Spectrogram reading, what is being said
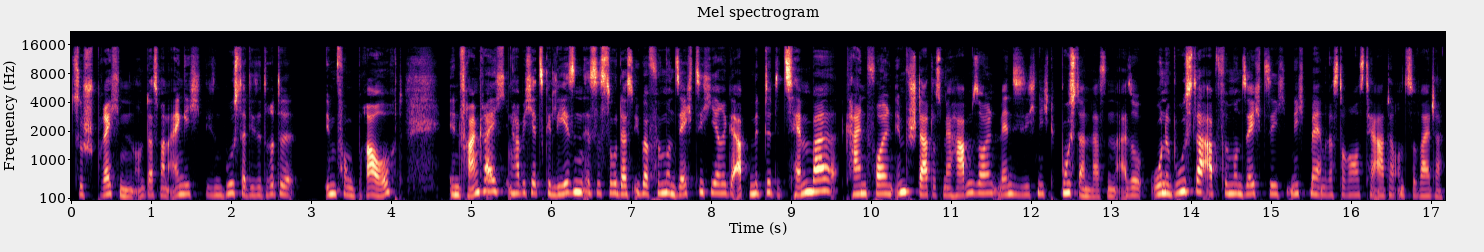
zu sprechen und dass man eigentlich diesen Booster, diese dritte Impfung braucht. In Frankreich habe ich jetzt gelesen, ist es so, dass über 65-Jährige ab Mitte Dezember keinen vollen Impfstatus mehr haben sollen, wenn sie sich nicht boostern lassen. Also ohne Booster ab 65 nicht mehr in Restaurants, Theater und so weiter.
